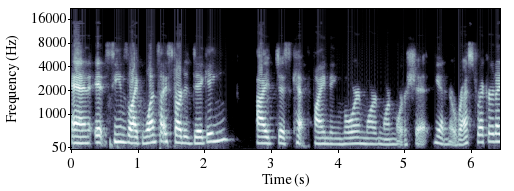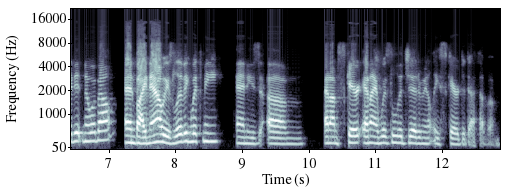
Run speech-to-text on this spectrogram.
and it seems like once I started digging, I just kept finding more and more and more and more shit. He had an arrest record I didn't know about. And by now he's living with me and he's um and I'm scared and I was legitimately scared to death of him.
